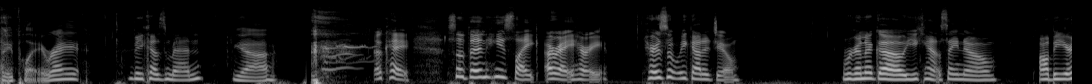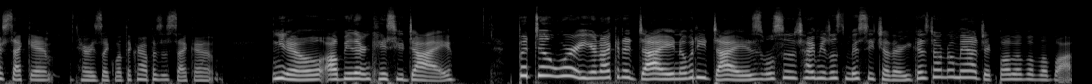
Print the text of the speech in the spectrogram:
they play, right? Because men. Yeah. Okay, so then he's like, All right, Harry, here's what we got to do. We're going to go. You can't say no. I'll be your second. Harry's like, What the crap is a second? You know, I'll be there in case you die. But don't worry, you're not going to die. Nobody dies. Most of the time, you just miss each other. You guys don't know magic, blah, blah, blah, blah, blah.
